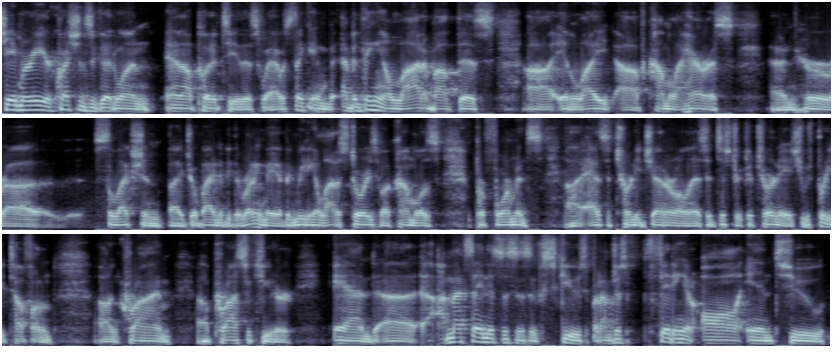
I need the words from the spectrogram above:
Jay Marie, your question's a good one, and I'll put it to you this way. I was thinking, I've been thinking a lot about this uh, in light of Kamala Harris and her uh, selection by Joe Biden to be the running mate. I've been reading a lot of stories about Kamala's performance uh, as Attorney General and as a district attorney. She was pretty tough on on crime, uh, prosecutor. And uh, I'm not saying this is an excuse, but I'm just fitting it all into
